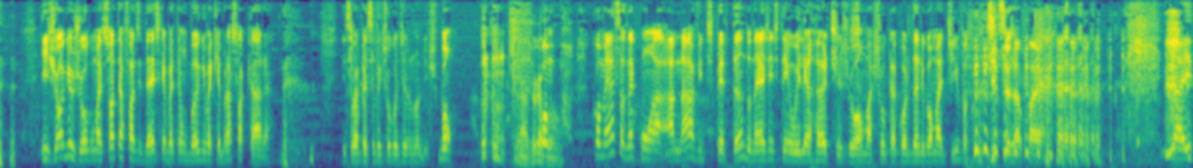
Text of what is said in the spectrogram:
e jogue o jogo, mas só até a fase 10 que vai ter um bug e vai quebrar sua cara. E você vai perceber que jogou dinheiro no lixo. Bom, Ah, joga Com- bom. Começa, né, com a, a nave despertando, né? A gente tem o William Hurt, João Machuca acordando igual uma diva, como disse o Rafael. e aí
